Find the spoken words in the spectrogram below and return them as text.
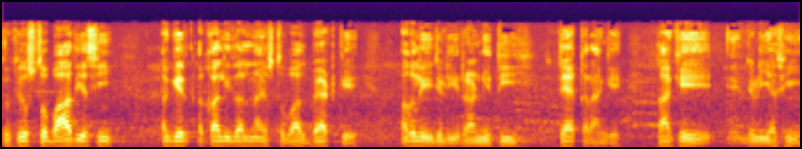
ਕਿਉਂਕਿ ਉਸ ਤੋਂ ਬਾਅਦ ਹੀ ਅਸੀਂ ਅੱਗੇ ਅਕਾਲੀ ਦਲ ਨਾਲ ਇਸ ਤੋਂ ਬਾਅਦ ਬੈਠ ਕੇ ਅਗਲੀ ਜਿਹੜੀ ਰਣਨੀਤੀ ਤੈਅ ਕਰਾਂਗੇ, ਤਾਂ ਕਿ ਜਿਹੜੀ ਅਸੀਂ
